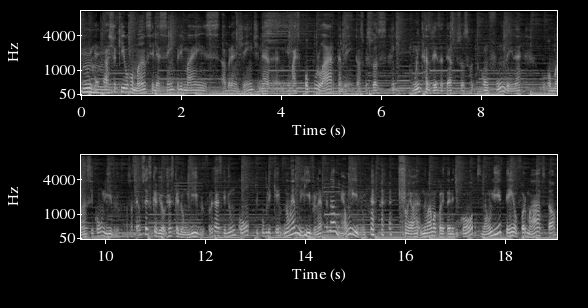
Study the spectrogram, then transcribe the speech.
Uhum. É, acho que o romance ele é sempre mais abrangente, né? E mais popular também. Então as pessoas, muitas vezes até as pessoas confundem, né? Romance com o livro. Eu só sei, você escreveu, já escreveu um livro? Eu falei, ah, escrevi um conto e publiquei. Não é um livro, né? falei, não, é um livro. É, não é uma coletânea de contos, não é um livro, tem o formato e tal.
